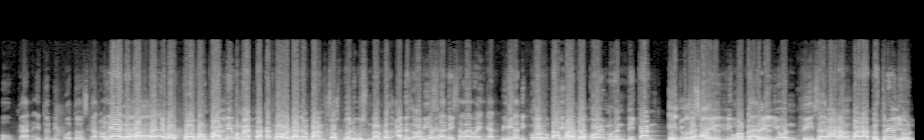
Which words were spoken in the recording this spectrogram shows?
Bukan, itu diputuskan Ini oleh ada DPR. faktanya bahwa, bahwa Bang Fadli mengatakan bahwa dana bansos 2019 ada Bisa politik. diselewengkan, bisa dikorupsi, Minta Pak. Jokowi menghentikan Itu 17 sa- triliun, 15 bukan. triliun. Bisa Sekarang diko- 400 triliun.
